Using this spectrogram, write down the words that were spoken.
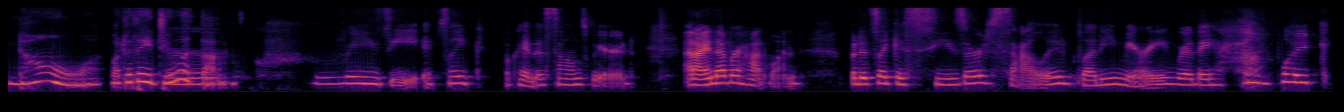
No. What do they do with They're them? Crazy. It's like, okay, this sounds weird. And I never had one, but it's like a Caesar salad Bloody Mary where they have like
